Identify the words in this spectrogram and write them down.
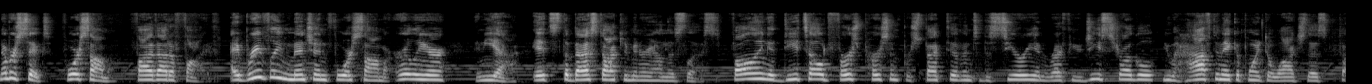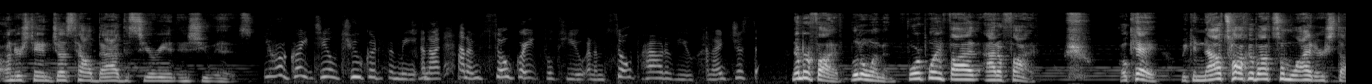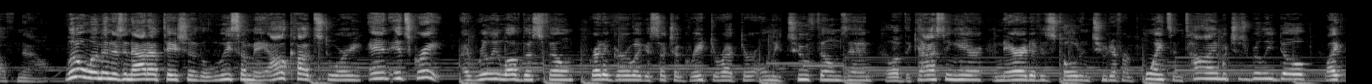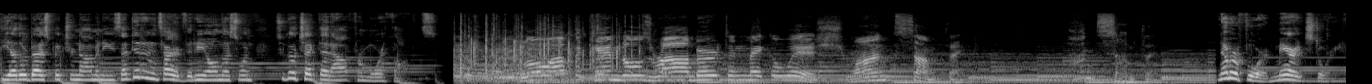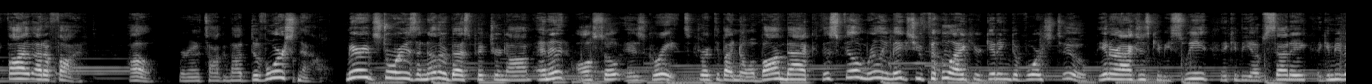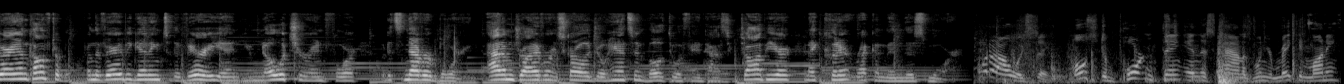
Number 6, For Sama, 5 out of 5. I briefly mentioned For Sama earlier, and yeah, it's the best documentary on this list. Following a detailed first person perspective into the Syrian refugee struggle, you have to make a point to watch this to understand just how bad the Syrian issue is. You're a great deal too good for me, and I and I'm so grateful to you, and I'm so proud of you, and I just Number 5, Little Women, 4.5 out of 5. Whew. Okay, we can now talk about some lighter stuff now. Little Women is an adaptation of the Louisa May Alcott story, and it's great. I really love this film. Greta Gerwig is such a great director, only two films in. I love the casting here. The narrative is told in two different points in time, which is really dope. Like the other Best Picture nominees, I did an entire video on this one, so go check that out for more thoughts. Blow out the candles, Robert, and make a wish. Want something. Want something. Number 4, Marriage Story, 5 out of 5. Oh, we're going to talk about divorce now. Marriage Story is another Best Picture nom, and it also is great. Directed by Noah Baumbach, this film really makes you feel like you're getting divorced too. The interactions can be sweet, they can be upsetting, they can be very uncomfortable. From the very beginning to the very end, you know what you're in for, but it's never boring. Adam Driver and Scarlett Johansson both do a fantastic job here, and I couldn't recommend this more. What I always say, most important thing in this town is when you're making money,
